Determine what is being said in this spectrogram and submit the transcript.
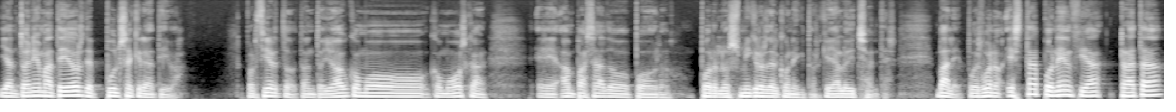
y Antonio Mateos de Pulse Creativa. Por cierto, tanto Joab como, como Oscar eh, han pasado por, por los micros del conector, que ya lo he dicho antes. Vale, pues bueno, esta ponencia trata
